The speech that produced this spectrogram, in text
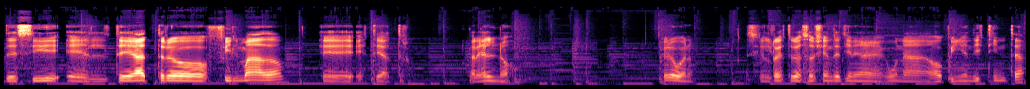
de si el teatro filmado eh, es teatro. Para él no. Pero bueno, si el resto de los oyentes tienen una opinión distinta,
